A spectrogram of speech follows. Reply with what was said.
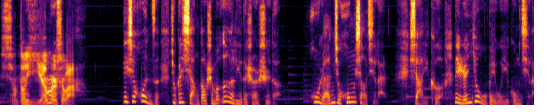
想当爷们儿是吧？那些混子就跟想到什么恶劣的事儿似的，忽然就哄笑起来。下一刻，那人又被围攻起来。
